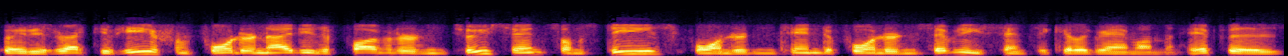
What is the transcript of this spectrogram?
Feeders are active here from 480 to 502 cents on steers, 410 to 470 cents a kilogram on the heifers.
